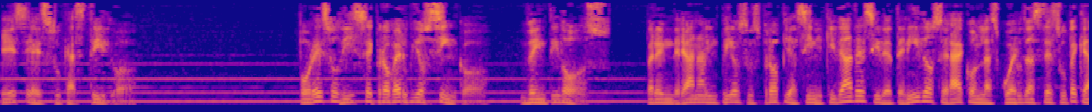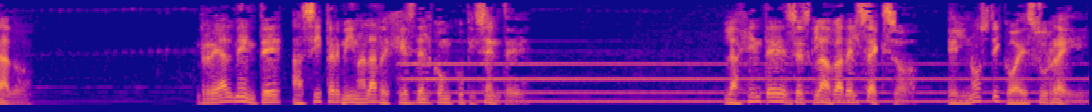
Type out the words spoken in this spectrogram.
Ese es su castigo. Por eso dice Proverbios 5. 22. Prenderán al impío sus propias iniquidades y detenido será con las cuerdas de su pecado. Realmente, así termina la vejez del concupiscente. La gente es esclava del sexo. El gnóstico es su rey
